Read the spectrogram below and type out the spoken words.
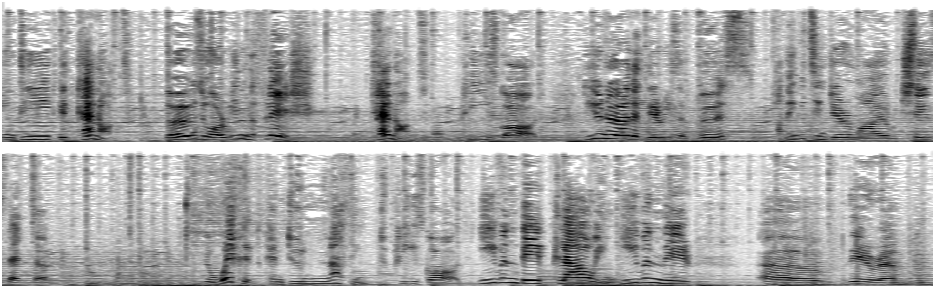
indeed, it cannot. Those who are in the flesh cannot please God. Do you know that there is a verse, I think it's in Jeremiah, which says that um, the wicked can do nothing to please God. Even their plowing, even their uh, their um,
